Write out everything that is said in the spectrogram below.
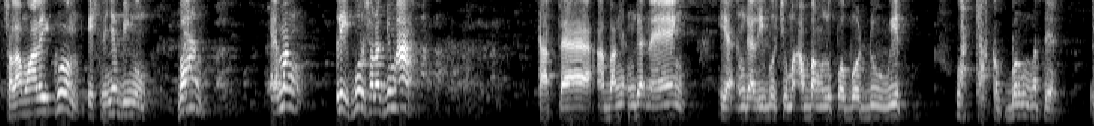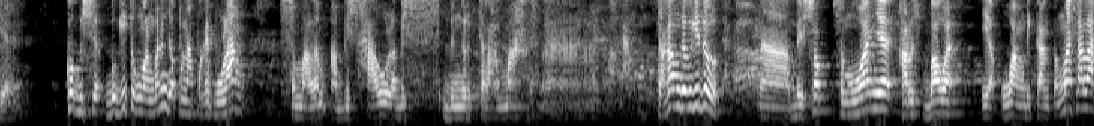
Assalamualaikum. Istrinya bingung. Bang, emang libur sholat Jumat? Kata abangnya, enggak neng. Ya enggak libur, cuma abang lupa bawa duit. Wah cakep banget ya. Ya. Kok bisa begitu kemarin-kemarin nggak pernah pakai pulang? Semalam habis haul, habis denger ceramah. Nah, Cakep nggak begitu? Nah, besok semuanya harus bawa ya uang di kantong. Masalah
